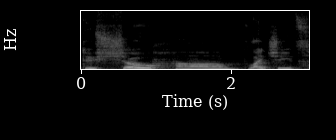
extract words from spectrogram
to show? Um, flight sheets.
